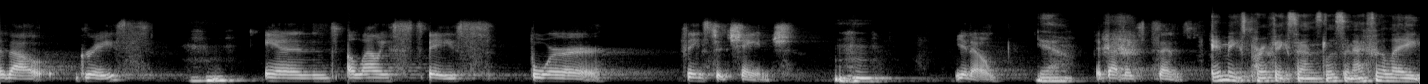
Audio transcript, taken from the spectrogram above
about grace mm-hmm. and allowing space for things to change. Mm-hmm. You know? Yeah. If that makes sense. It makes perfect sense. Listen, I feel like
